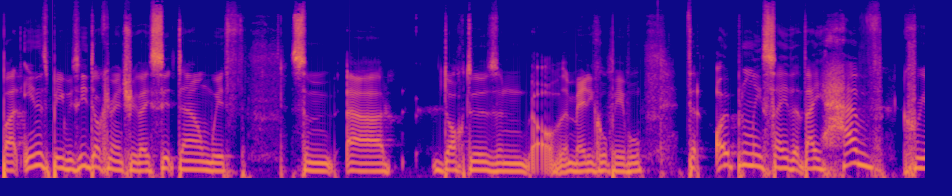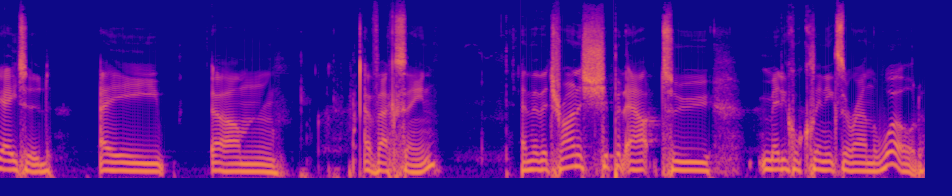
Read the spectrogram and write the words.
But in this BBC documentary, they sit down with some uh, doctors and uh, medical people that openly say that they have created a um, a vaccine, and that they're trying to ship it out to medical clinics around the world.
